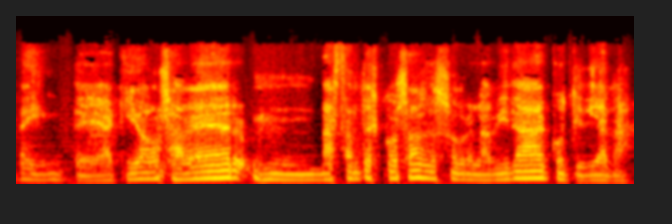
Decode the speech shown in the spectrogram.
20. Aquí vamos a ver mmm, bastantes cosas sobre la vida cotidiana.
